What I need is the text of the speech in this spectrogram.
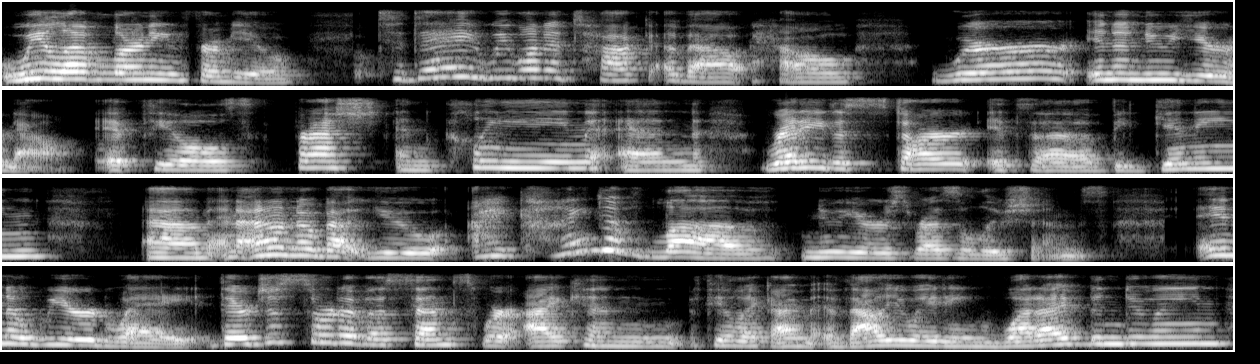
we love learning from you. Today, we want to talk about how we're in a new year now. It feels fresh and clean and ready to start. It's a beginning. Um, and I don't know about you, I kind of love New Year's resolutions in a weird way. They're just sort of a sense where I can feel like I'm evaluating what I've been doing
